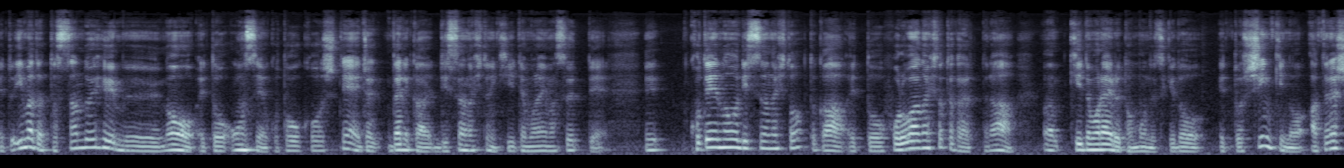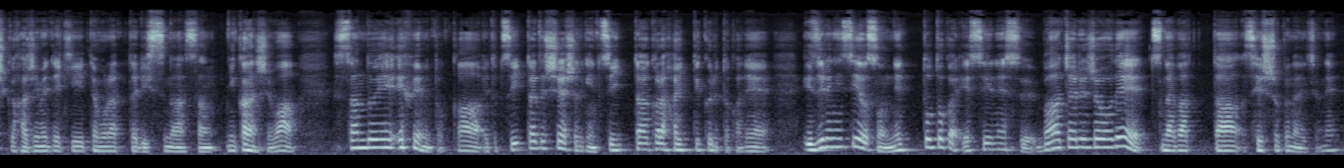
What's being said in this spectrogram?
えっと、今だとスタンド FM の、えっと、音声をこう投稿して、じゃあ誰かリスナーの人に聞いてもらいますって、で固定のリスナーの人とか、えっと、フォロワーの人とかだったら、まあ、聞いてもらえると思うんですけど、えっと、新規の新しく初めて聞いてもらったリスナーさんに関しては、スタンド FM とか、えっと、ツイッターでシェアした時にツイッターから入ってくるとかで、いずれにせよそのネットとか SNS、バーチャル上で繋がった接触なんですよね。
